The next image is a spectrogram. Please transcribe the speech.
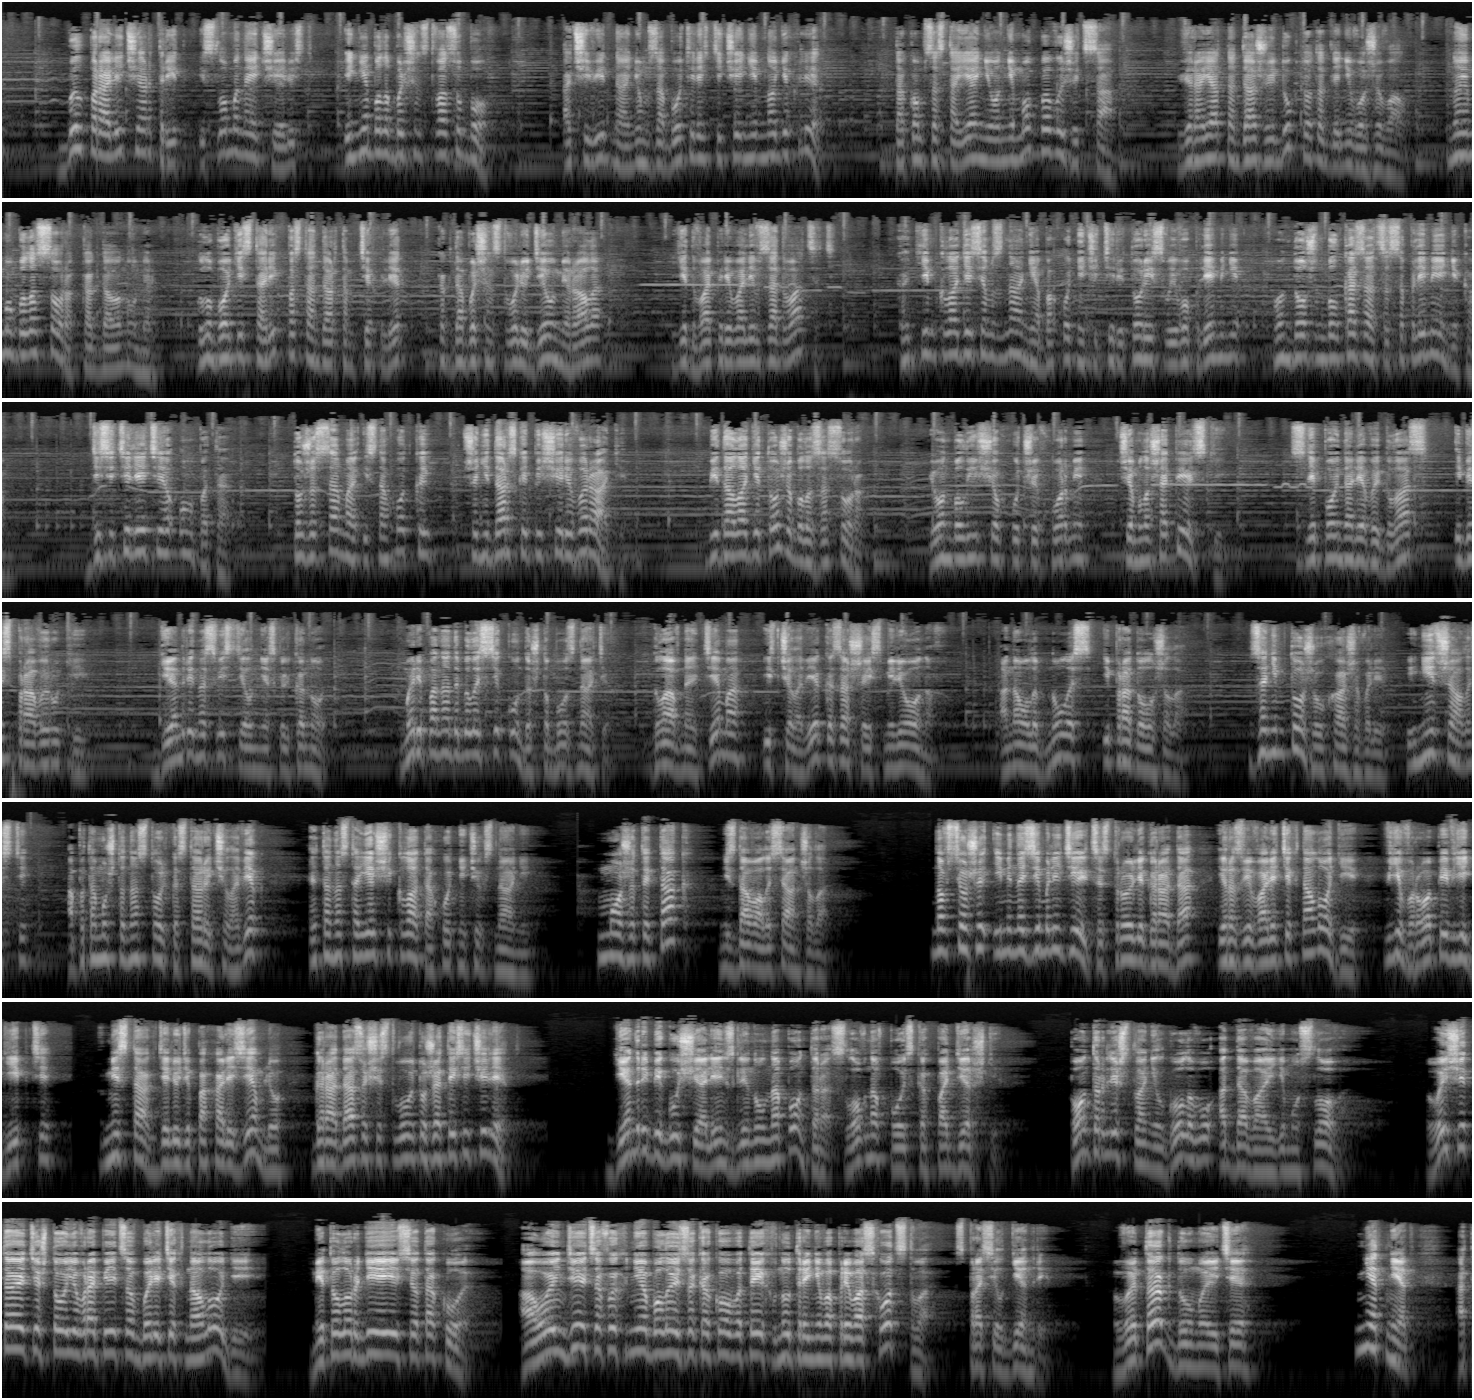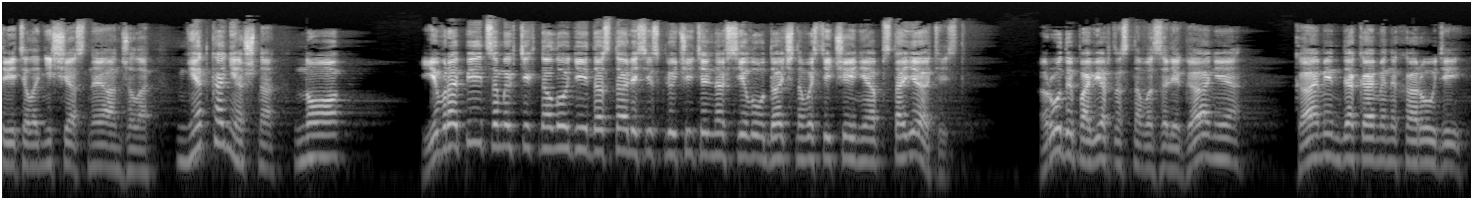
был паралич и артрит и сломанная челюсть, и не было большинства зубов. Очевидно, о нем заботились в течение многих лет. В таком состоянии он не мог бы выжить сам. Вероятно, даже еду кто-то для него жевал. Но ему было 40, когда он умер. Глубокий старик по стандартам тех лет, когда большинство людей умирало, едва перевалив за 20. Каким кладезем знаний об охотничьей территории своего племени он должен был казаться соплеменником? Десятилетия опыта. То же самое и с находкой в Шанидарской пещере в Ираке. Бедолаге тоже было за 40, и он был еще в худшей форме, чем Лошапельский. Слепой на левый глаз и без правой руки. Генри насвистел несколько нот. Мэри понадобилась секунда, чтобы узнать их. Главная тема из «Человека за 6 миллионов». Она улыбнулась и продолжила. За ним тоже ухаживали, и не из жалости, а потому что настолько старый человек – это настоящий клад охотничьих знаний. «Может и так?» – не сдавалась Анжела. Но все же именно земледельцы строили города и развивали технологии в Европе, в Египте. В местах, где люди пахали землю, города существуют уже тысячи лет. Генри, бегущий олень, взглянул на Понтера, словно в поисках поддержки. Понтер лишь склонил голову, отдавая ему слово. «Вы считаете, что у европейцев были технологии, металлургия и все такое, а у индейцев их не было из-за какого-то их внутреннего превосходства?» – спросил Генри. «Вы так думаете?» «Нет-нет», – ответила несчастная Анжела. «Нет, конечно, но...» Европейцам их технологии достались исключительно в силу удачного стечения обстоятельств. Руды поверхностного залегания, камень для каменных орудий.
